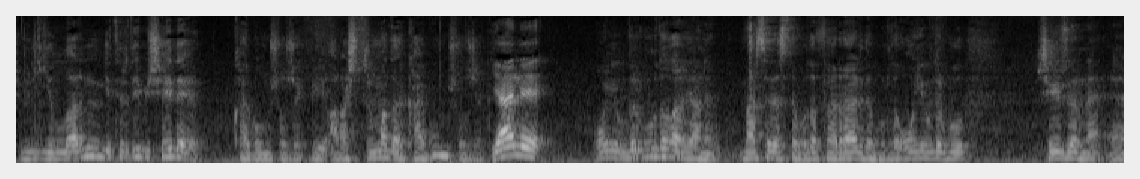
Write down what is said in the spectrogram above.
Şimdi yılların getirdiği bir şey de kaybolmuş olacak. Bir araştırma da kaybolmuş olacak. Yani 10 yıldır buradalar yani. Mercedes de burada, Ferrari de burada. 10 yıldır bu şey üzerine, e,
